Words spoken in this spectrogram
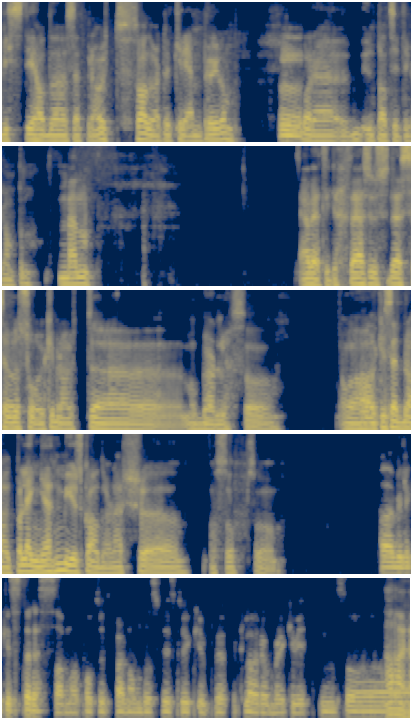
hvis de hadde sett bra ut. Så hadde det vært et kremprogram, mm. bare unntatt City-kampen. Men jeg vet ikke. Det, jeg synes, det så, så, jo ikke bra ut uh, mot Burnley, så Og har ikke sett bra ut på lenge. Mye skader der uh, også, så Jeg vil ikke stressa meg på Tut ut Fernandes hvis du ikke klarer å bli kvitt den, så Nei.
